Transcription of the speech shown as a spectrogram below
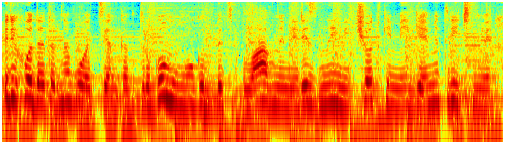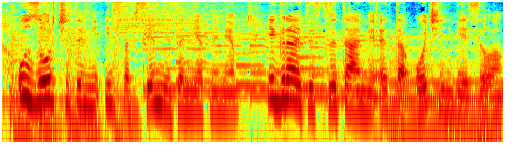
Переходы от одного оттенка к другому могут быть плавными, резными, четкими и геометричными, узорчатыми и совсем незаметными. Играйте с цветами, это очень весело.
